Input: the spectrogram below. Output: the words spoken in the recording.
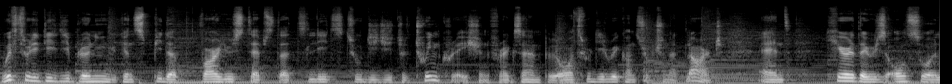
With 3D deep learning, you can speed up various steps that leads to digital twin creation, for example, or 3D reconstruction at large. And here there is also a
